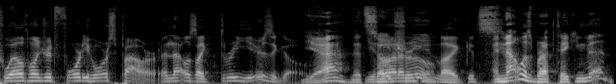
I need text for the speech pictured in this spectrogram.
1240 horsepower, and that was like three years ago. Yeah, that's You so true. I mean? Like it's and that was breathtaking then.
